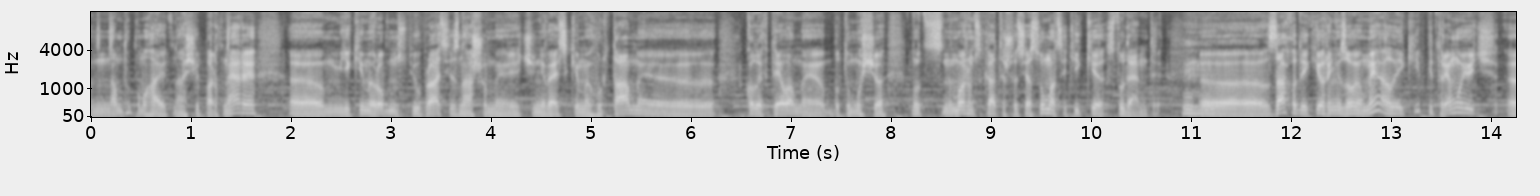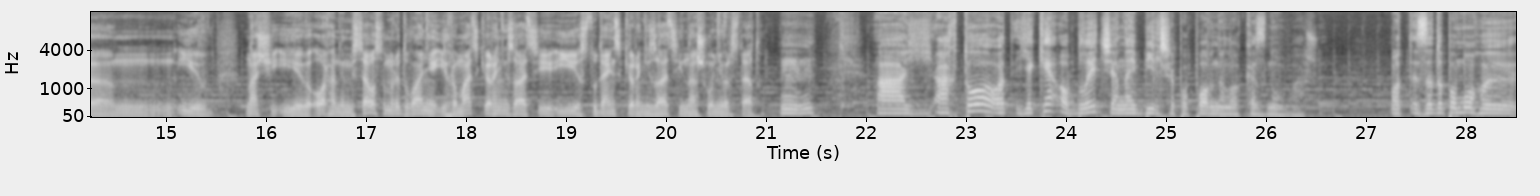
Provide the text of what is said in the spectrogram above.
нам допомагають наші партнери, е, які ми робимо в співпраці з нашими чернівецькими гуртами, е, колективами. Бо тому, що ну це не можемо сказати, що ця сума це тільки студенти. Е, Заходи, які організовуємо ми, але які підтримують е, і наші і органи місцевого самоврядування, і громадські організації, і студентські організації нашого університету. Мгм. А, а хто, от яке обличчя найбільше поповнило казну вашу? От за допомогою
